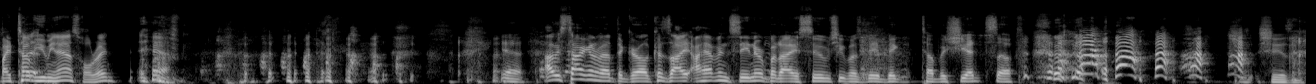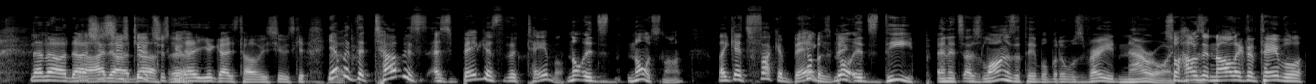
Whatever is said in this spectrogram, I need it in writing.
By tub, you mean asshole, right? Yeah. yeah, I was talking about the girl because I, I haven't seen her, but I assume she must be a big tub of shit. So she isn't no, no, no. No, she's- I know, she's cute, no. she's cute. Yeah, you guys told me she was cute. Yeah, but the tub is as big as the table. no it's no it's not Like it's fucking big. Tub is big. No, it's deep and it's as long as the table, but it was very narrow. I So how's find. it not like the table?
